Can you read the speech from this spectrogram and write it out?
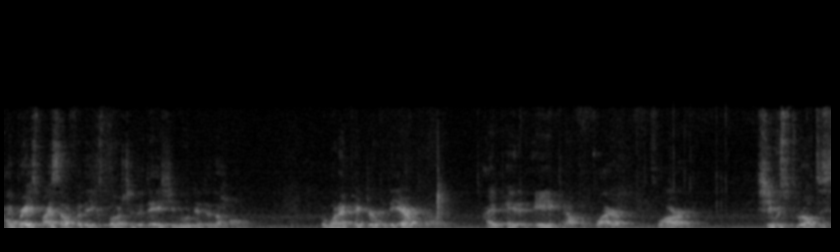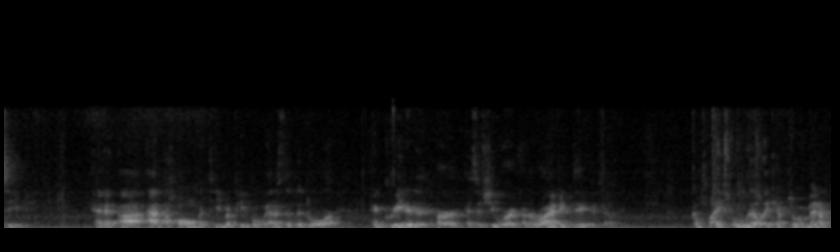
I braced myself for the explosion the day she moved into the home. But when I picked her up at the airport, I paid an aide to help her fly her to Florida. She was thrilled to see me. And uh, at the home, a team of people met us at the door and greeted her as if she were an arriving dignitary. Complaints were really kept to a minimum.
